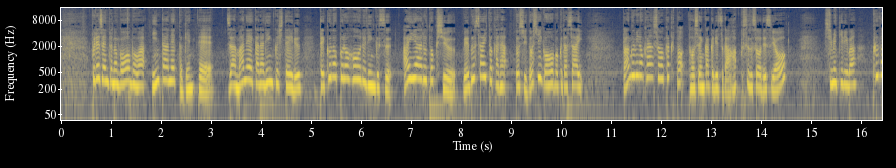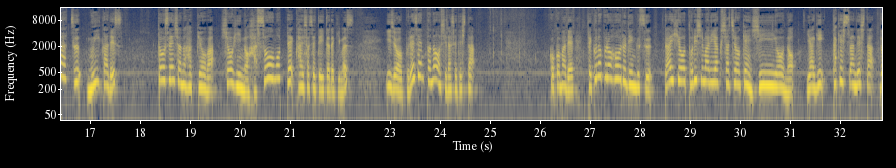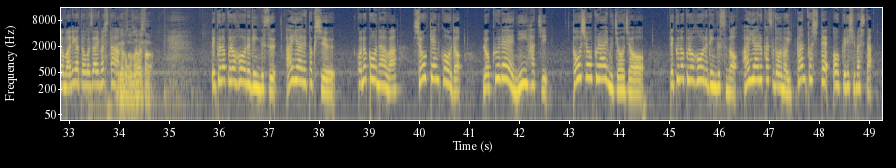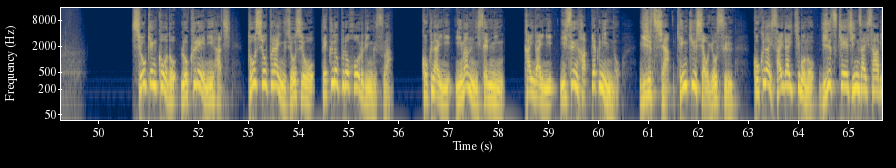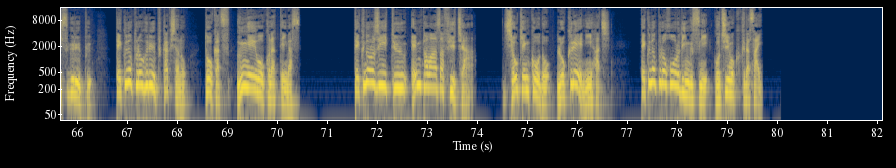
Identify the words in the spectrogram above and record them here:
プレゼントのご応募はインターネット限定、ザ・マネーからリンクしているテクノプロホールディングス IR 特集ウェブサイトからどしどしご応募ください。番組の感想を書くと当選確率がアップするそうですよ。締め切りは9月6日です。当選者の発表は商品の発送をもって返させていただきます。以上、プレゼントのお知らせでした。ここまでテクノプロホールディングス代表取締役社長兼 CEO の八木武さんでした。どうもありがとうございました。ありがとうございました。テクノプロホールディングス IR 特集。このコーナーは証券コード6028東証プライム上場テクノプロホールディングスの IR 活動の一環としてお送りしました。証券コード6028東証プライム上場テクノプロホールディングスは国内に2万2000人、海外に2800人の技術者、研究者を要する国内最大規模の技術系人材サービスグループ、テクノプログループ各社の統括、運営を行っています。テクノロジー to Empower the Future 証券コード6028テクノプロホールディングスにご注目ください。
